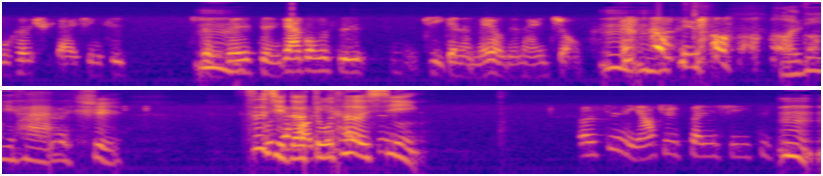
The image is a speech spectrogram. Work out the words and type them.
无可取代性，是整个整家公司几个人没有的那一种。嗯，好厉害，是自己的独特性，而是你要去分析自己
